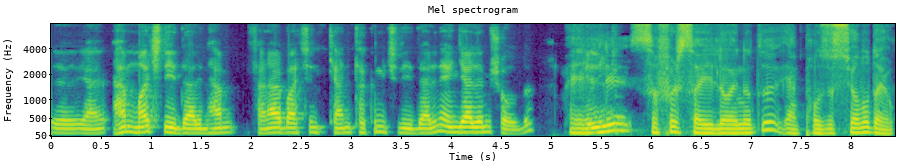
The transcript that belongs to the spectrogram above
e, yani hem maç liderliğini hem Fenerbahçe'nin kendi takım içi liderliğini engellemiş oldu. Melli sıfır sayıyla oynadı. Yani pozisyonu da yok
